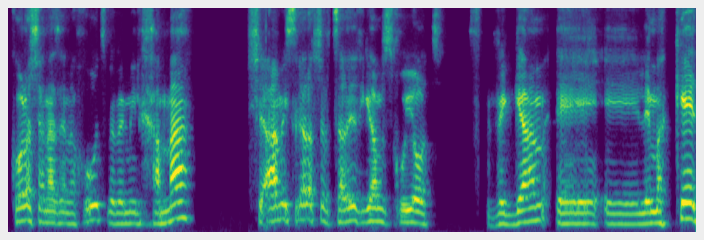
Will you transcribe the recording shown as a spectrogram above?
כל השנה זה נחוץ, ובמלחמה שעם ישראל עכשיו צריך גם זכויות וגם אה, אה, למקד,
